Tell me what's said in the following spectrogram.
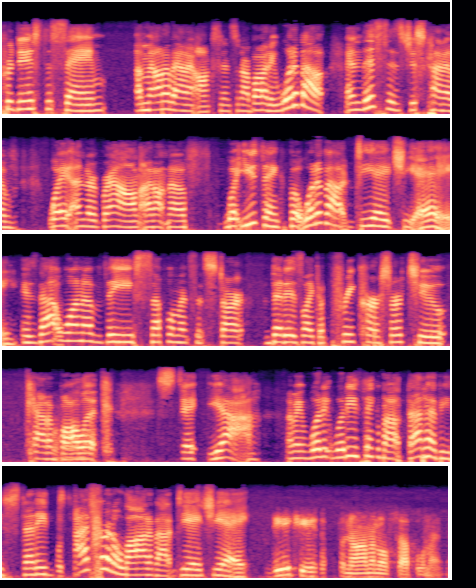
produce the same amount of antioxidants in our body. What about, and this is just kind of way underground, I don't know if, what you think, but what about DHEA? Is that one of the supplements that start, that is like a precursor to catabolic state? Yeah. I mean, what do, what do you think about that? Have you studied? I've heard a lot about DHEA. DHEA is a phenomenal supplement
